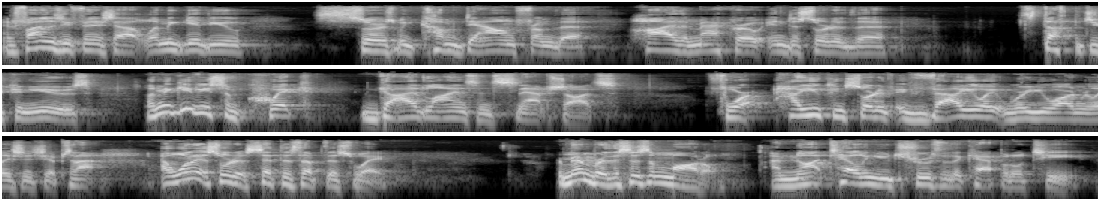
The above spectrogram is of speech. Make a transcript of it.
And finally, as you finish out, let me give you sort of as we come down from the high, the macro into sort of the stuff that you can use. Let me give you some quick guidelines and snapshots for how you can sort of evaluate where you are in relationships. And I, I want to sort of set this up this way. Remember, this is a model. I'm not telling you truth with a capital T.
